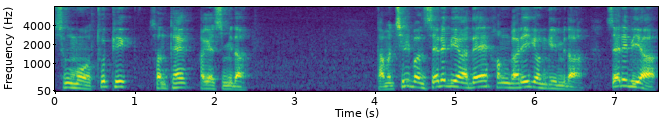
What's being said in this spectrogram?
승무 투픽 선택하겠습니다. 다음은 7번 세르비아 대 헝가리 경기입니다. 세르비아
